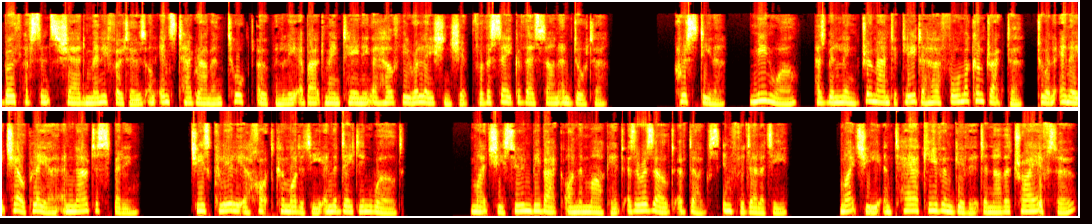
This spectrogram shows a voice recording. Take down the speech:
Both have since shared many photos on Instagram and talked openly about maintaining a healthy relationship for the sake of their son and daughter. Christina, meanwhile, has been linked romantically to her former contractor, to an NHL player and now to Spedding. She's clearly a hot commodity in the dating world. Might she soon be back on the market as a result of Doug's infidelity? Might she and Tarek even give it another try if so?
